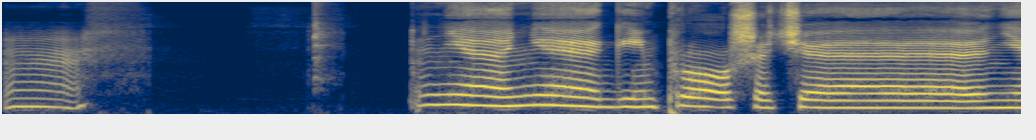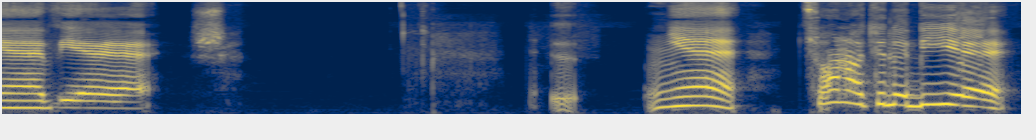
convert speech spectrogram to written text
Mm. Nie, nie gin, proszę cię, nie wiesz. Nie, co ona tyle bije?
